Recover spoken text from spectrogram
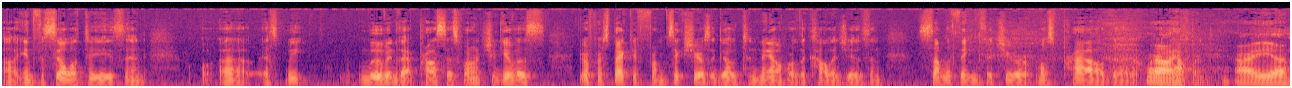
uh, in facilities. And uh, as we move into that process, why don't you give us your perspective from six years ago to now, where the college is, and some of the things that you're most proud uh, well, happened? I, I uh,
